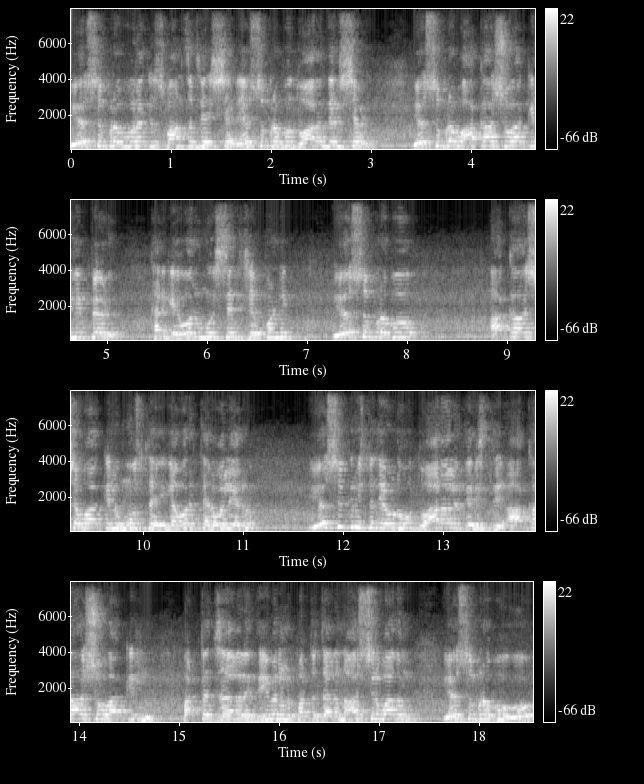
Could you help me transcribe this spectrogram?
యేసు ప్రభు నాకు స్పాన్సర్ చేశాడు. యేసు ప్రభు ద్వారం తెరిచాడు. యేసు ప్రభు ఆకాశవాకి కనుక ఎవరు మూసేది చెప్పండి? యేసు ప్రభు ఆకాశవాకిలు మూస్తే ఎవరు తెరవలేరు? యేసుక్రీస్తు దేవుడు ద్వారాలు తెరిస్తే ఆకాశ వాకిళ్ళు పట్టజాలని దీవెనలు పట్టజాలని ఆశీర్వాదం. యేసు ప్రభు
